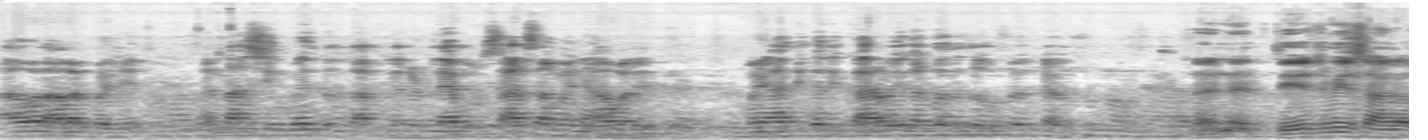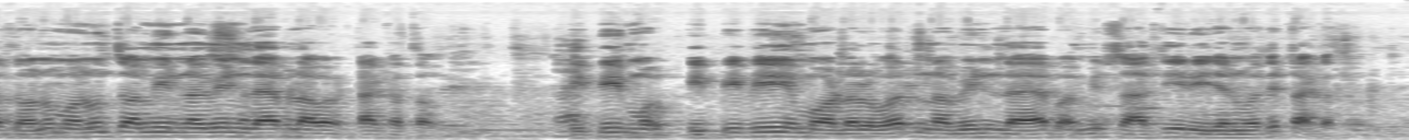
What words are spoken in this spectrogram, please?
अहवाल आला पाहिजे. आणि नाशिकमध्ये तर आपल्याकडे लॅब सहा सहा महिने अहवाल येते मग अधिकारी कारवाई करतात त्याचा उपयोग काय होतो? नाही नाही तेच मी सांगत आहो ना म्हणून तर आम्ही नवीन लॅब लाव टाकत आहोत. P P P P B मॉडेलवर नवीन लॅब आम्ही सातही रिजनमध्ये टाकत आहोत.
